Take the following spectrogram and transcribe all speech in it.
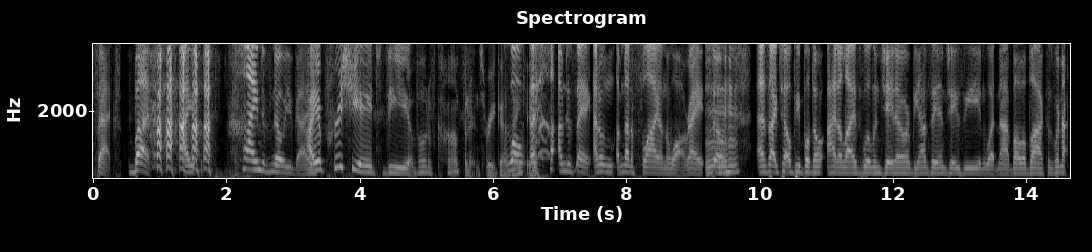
Facts, but I kind of know you guys. I appreciate the vote of confidence, Rika. Well, I'm just saying I don't. I'm not a fly on the wall, right? Mm-hmm. So as I tell people, don't idolize Will and Jada or Beyonce and Jay Z and whatnot, blah blah blah, because we're not.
